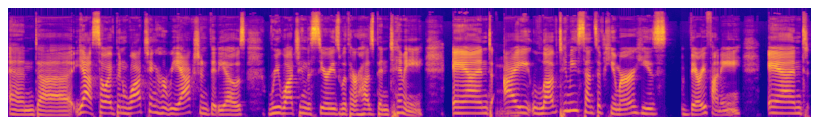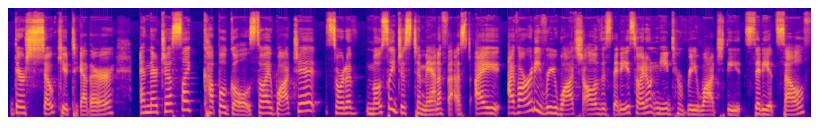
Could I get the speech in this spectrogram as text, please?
and uh, yeah, so I've been watching her reaction videos, rewatching the series with her husband Timmy, and mm-hmm. I love Timmy's sense of humor. He's very funny and they're so cute together and they're just like couple goals. So I watch it sort of mostly just to manifest. I I've already rewatched all of the cities, so I don't need to rewatch the city itself,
